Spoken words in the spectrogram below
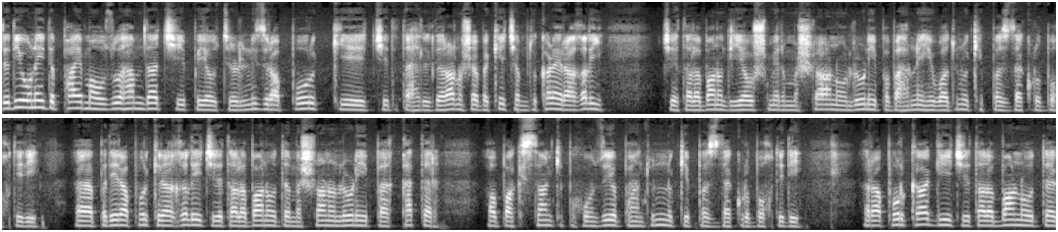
د دې اونۍ د پای موضوع هم دا چې په یو څېړنیز راپور کې چې د تحلیلګرانو شبکې چمتو کړی راغلی چې طالبانو د یو شمېر مشرانو لوڼې په بهرنیو هیوادونو کې په زده کړو بوختې دي په دې راپور کې راغلی چې د طالبانو د مشرانو لوڼې په قطر او پاکستان کې په ښوونځیو او پوهنتونونو کې په زده کړو بوختې دي راپور کاږي چې د طالبانو د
